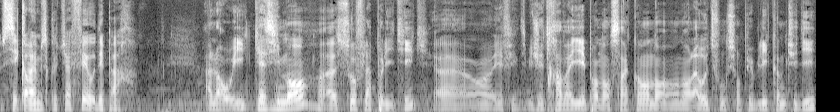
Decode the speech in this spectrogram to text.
C'est quand même ce que tu as fait au départ. Alors oui, quasiment, euh, sauf la politique. Euh, j'ai travaillé pendant 5 ans dans, la haute fonction publique, comme tu dis,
